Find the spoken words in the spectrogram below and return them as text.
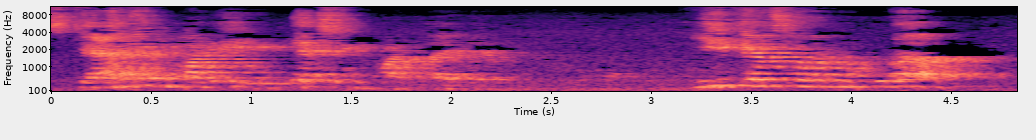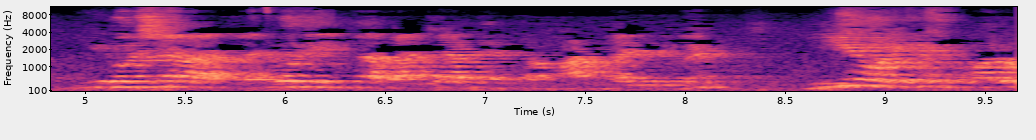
ಸ್ಕ್ಯಾನಿಂಗ್ ಮಾಡಿ ಇಂಡೆಕ್ಸಿಂಗ್ ಮಾಡ್ತಾ ಇದ್ದೇವೆ. ಈ ಕೆಲಸವನ್ನು ಕೂಡ ಈ ವರ್ಷ ಜನವರಿಯಿಂದ ರಾಜ್ಯಾದ್ಯಂತ ಮಾಡ್ತಾ ಇದ್ದೇವೆ. ಈವರೆಗೆ ಸುಮಾರು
